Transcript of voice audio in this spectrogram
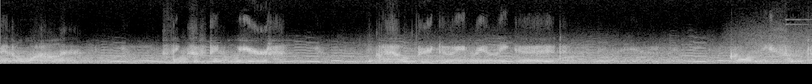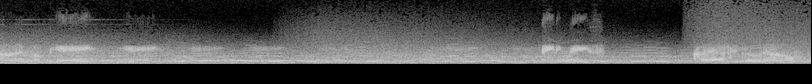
in a while and things have been weird. I hope you're doing really good. Call me sometime, okay? Anyways, I have to go now.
